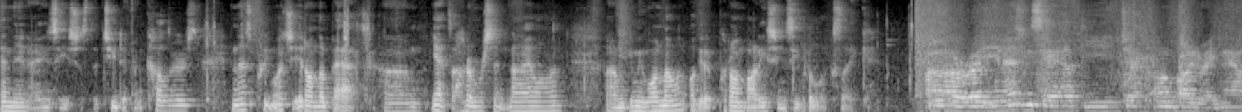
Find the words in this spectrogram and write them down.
And then as you see, it's just the two different colors. And that's pretty much it on the back. Um, yeah, it's 100% nylon. Um, give me one moment, I'll get it put on body so you can see what it looks like. Alright, and as you can see I have the jacket on body right now.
